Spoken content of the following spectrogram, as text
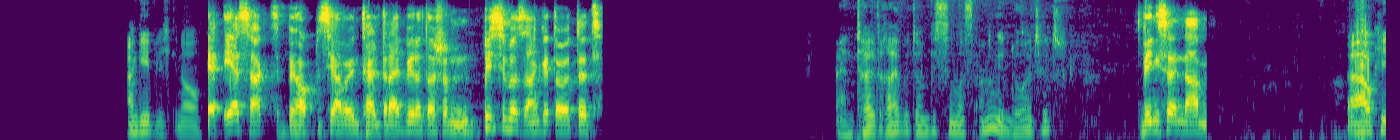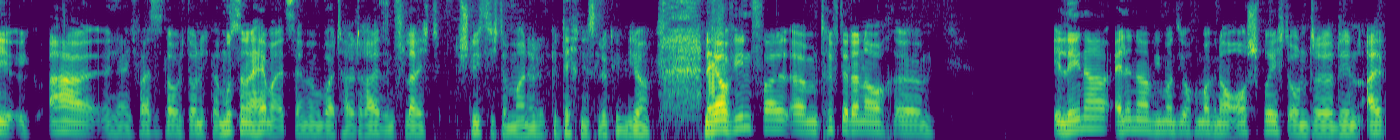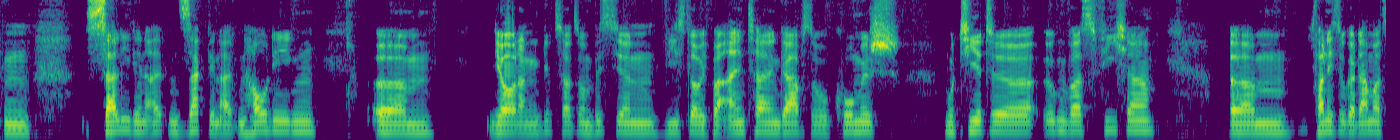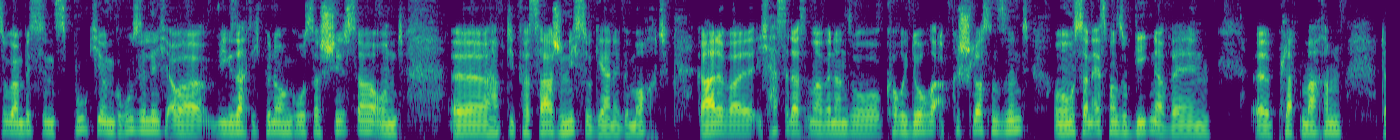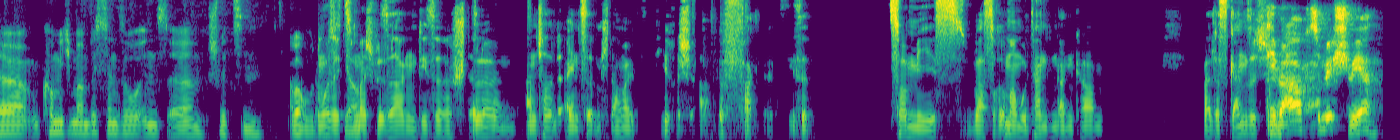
Angeblich, genau. Er, er sagt, behauptet sie aber in Teil 3 wird er da schon ein bisschen was angedeutet. In Teil 3 wird da ein bisschen was angedeutet. Wegen seinem Namen. Ah, okay. Ah, ja, ich weiß es glaube ich doch nicht. Muss dann nachher mal erzählen, wenn wir bei Teil 3 sind. Vielleicht schließt sich dann meine Gedächtnislücke wieder. Naja, auf jeden Fall ähm, trifft er dann auch ähm, Elena, Elena, wie man sie auch immer genau ausspricht, und äh, den alten Sully, den alten Sack, den alten Haudegen. Ähm, ja, dann gibt es halt so ein bisschen, wie es glaube ich bei allen Teilen gab, so komisch mutierte irgendwas Viecher. Ähm, fand ich sogar damals sogar ein bisschen spooky und gruselig, aber wie gesagt, ich bin auch ein großer Schisser und äh, habe die Passagen nicht so gerne gemocht. Gerade weil ich hasse das immer, wenn dann so Korridore abgeschlossen sind und man muss dann erstmal so Gegnerwellen äh, platt machen. Da komme ich immer ein bisschen so ins äh, Schwitzen. Aber gut. Da muss ich ja. zum Beispiel sagen, diese Stelle in Uncharted 1 hat mich damals tierisch abgefuckt, als diese Zombies, was auch immer Mutanten ankamen. Weil das ganze Spiel. Die war auch ziemlich schwer.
